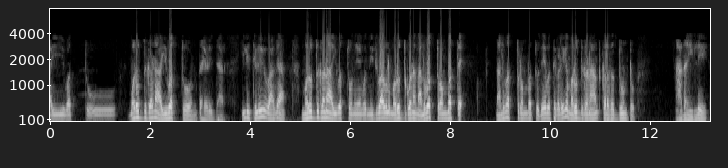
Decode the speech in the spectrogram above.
ಐವತ್ತು ಮರುದ್ಗಣ ಐವತ್ತು ಅಂತ ಹೇಳಿದ್ದಾರೆ. ಇಲ್ಲಿ ತಿಳಿಯುವಾಗ ಮರುದ್ಗಣ ಐವತ್ತು ಅಂದರೆ ನಿಜವಾಗಲೂ ಮರುದ್ಗಣ ನಲವತ್ತೊಂಬತ್ತೆ. ನಲವತ್ತೊಂಬತ್ತು ದೇವತೆಗಳಿಗೆ ಮರುದ್ಗಣ ಅಂತ ಕರೆದದ್ದುಂಟು. ಆದರೆ ಇಲ್ಲಿ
